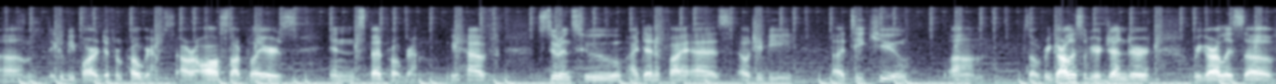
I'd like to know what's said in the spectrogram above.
Um, they could be part of different programs. Our all-star players in SPED program. We have students who identify as LGBTQ. Um, so regardless of your gender, regardless of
